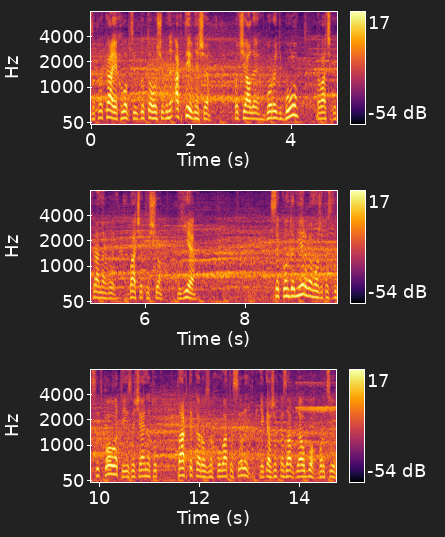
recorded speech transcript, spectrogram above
Закликає хлопців до того, щоб вони активніше почали боротьбу. На ваших екранах ви бачите, що є секундомір, ви можете відслідковувати. І, звичайно, тут тактика розрахувати сили, як я вже казав, для обох борців.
